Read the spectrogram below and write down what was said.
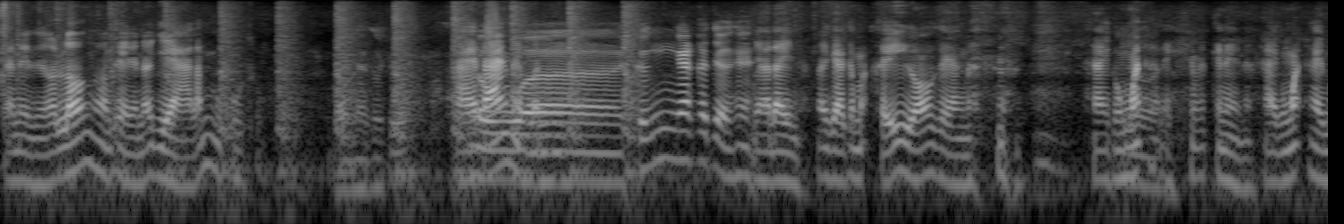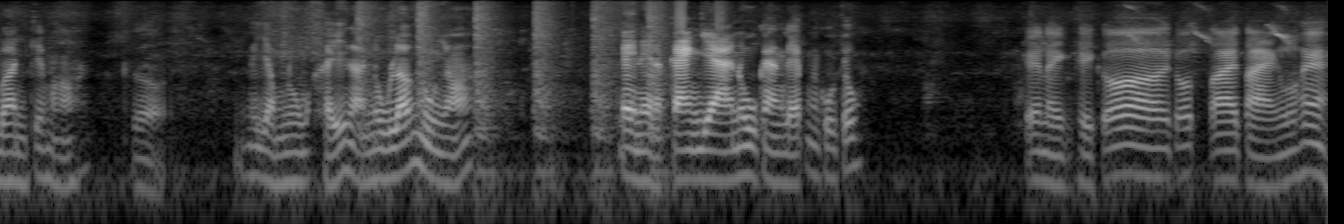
Cây này nó lớn hơn cây này nó già lắm mà cô chú. Đây nè cô chú hai bán thì mình ờ, cứng ngắt hết trơn ha. Ra đây nè, nó ra cái mặt khỉ rõ ràng nè. Hai con mắt ở đây cái này nè. Hai con mắt hai bên cái mỏ. Rồi. Cái dòng nu mặt khỉ là nu lớn nu nhỏ. Cây này là càng già nu càng đẹp nha cô chú. Cây này thì có có tai tàn luôn ha.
